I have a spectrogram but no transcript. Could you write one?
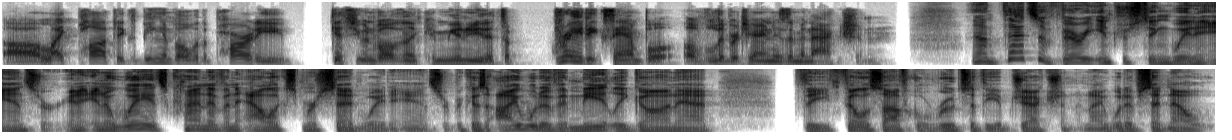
uh, like politics, being involved with the party gets you involved in a community that's a great example of libertarianism in action. Now, that's a very interesting way to answer. And in a way, it's kind of an Alex Merced way to answer because I would have immediately gone at the philosophical roots of the objection. And I would have said, now,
